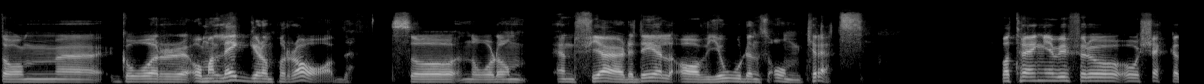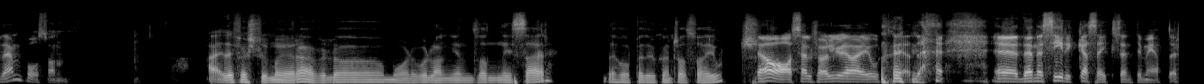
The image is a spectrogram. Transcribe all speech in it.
de eh, går, om man lägger dem på rad så når de en fjärdedel av jordens omkrets. Vad tränger vi för att, att checka den påsen? Nej, det första vi måste göra är väl att måla hur lång en sån nisse är. Det hoppas du kanske också har gjort? Ja, självklart har jag gjort det. Eh, den är cirka 6 centimeter.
